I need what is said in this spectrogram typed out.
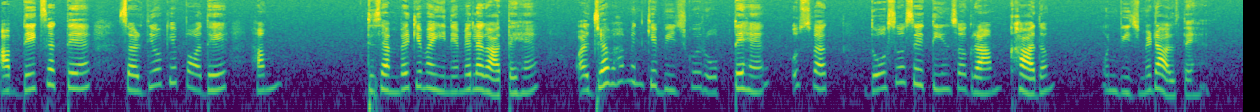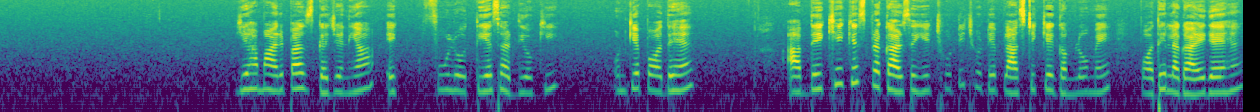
आप देख सकते हैं, सर्दियों के पौधे हम दिसंबर के महीने में लगाते हैं और जब हम इनके बीज को रोपते हैं, उस वक्त 200 से 300 ग्राम खाद हम उन बीज में डालते हैं। ये हमारे पास गजनिया एक फूल होती है सर्दियों की। उनके पौधे हैं आप देखिए किस प्रकार से ये छोटे छोटे प्लास्टिक के गमलों में पौधे लगाए गए हैं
